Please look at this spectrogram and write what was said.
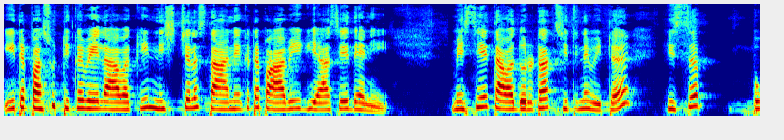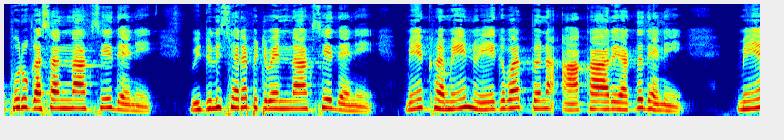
ඊට පසු ටික වේලාවකින් නිශ්චල ස්ථානයකට පාවී ගියාසේ දැනේ. මෙසේ තවදුරටත් සිටින විට හිස පුපුරු ගසන්නාක්සේ දැනේ. විදුලි සැර පිටවෙන්නාක්සේ දැනේ. මේ ක්‍රමයෙන් වේගවත් වන ආකාරයක්ද දැනේ. මෙය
